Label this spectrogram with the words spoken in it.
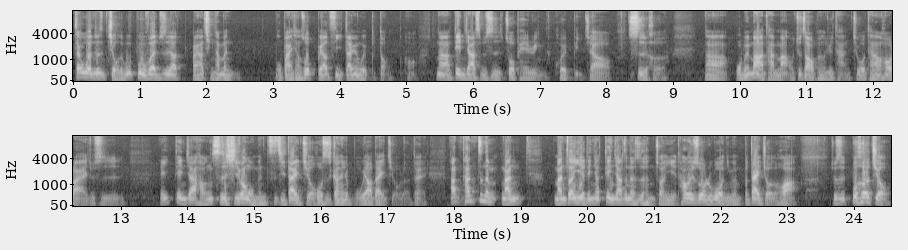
再问就是酒的部部分，就是要本来要请他们，我本来想说不要自己带，因为我也不懂哦。那店家是不是做 pairing 会比较适合？那我没办法谈嘛，我就找我朋友去谈。结果谈到后来就是，诶、店家好像是希望我们自己带酒，或是干脆就不要带酒了。对，啊，他真的蛮蛮专业的，店家店家真的是很专业。他会说，如果你们不带酒的话，就是不喝酒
